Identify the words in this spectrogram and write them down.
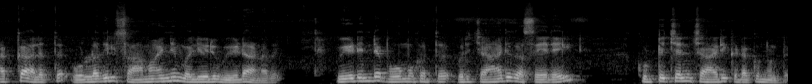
അക്കാലത്ത് ഉള്ളതിൽ സാമാന്യം വലിയൊരു വീടാണത്. വീടിന്റെ പൂമുഖത്ത് ഒരു ചാരു കസേരയിൽ കുട്ടിച്ചൻ ചാരി കിടക്കുന്നുണ്ട്.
